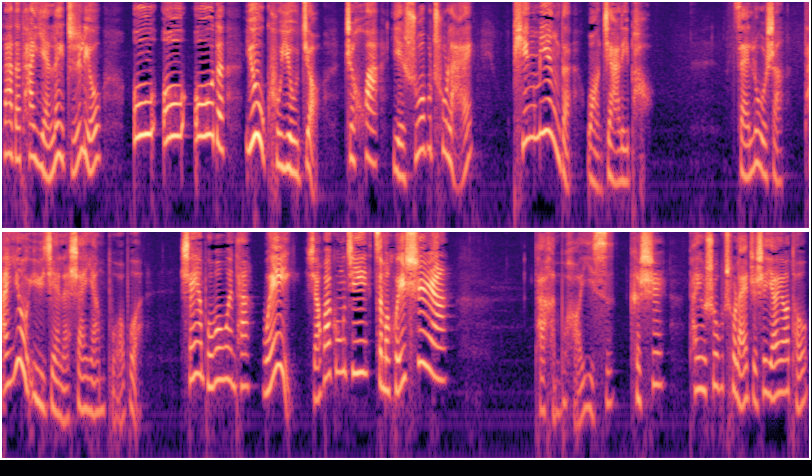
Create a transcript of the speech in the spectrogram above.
辣得它眼泪直流，呜呜呜的又哭又叫，这话也说不出来，拼命的往家里跑。在路上，他又遇见了山羊伯伯。山羊伯伯问他：“喂，小花公鸡，怎么回事啊？”他很不好意思，可是他又说不出来，只是摇摇头。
